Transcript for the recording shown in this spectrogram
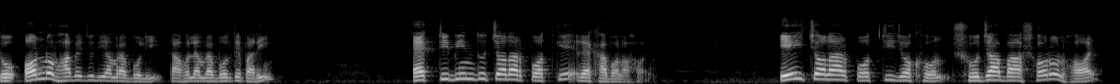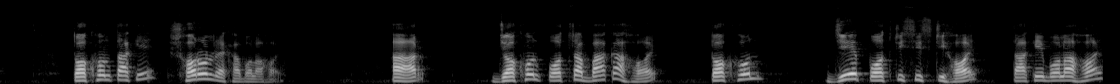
তো অন্যভাবে যদি আমরা বলি, তাহলে আমরা বলতে পারি একটি বিন্দু চলার পথকে রেখা বলা হয়। এই চলার পথটি যখন সোজা বা সরল হয়, তখন তাকে সরল রেখা বলা হয়। আর যখন পথটা বাঁকা হয়, তখন যে পথটি সৃষ্টি হয়, তাকে বলা হয়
